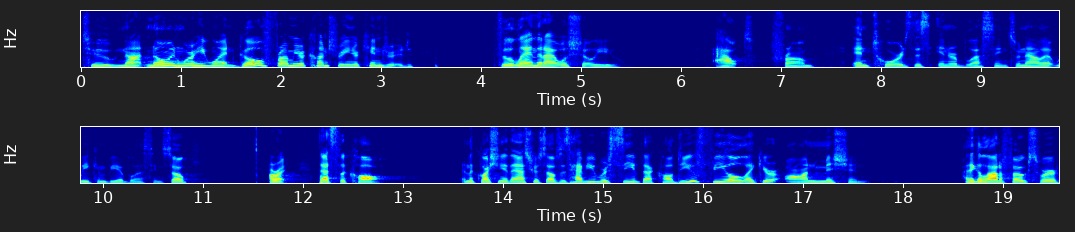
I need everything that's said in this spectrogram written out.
to, not knowing where he went. Go from your country and your kindred to the land that I will show you, out from and towards this inner blessing. So now that we can be a blessing. So, all right, that's the call. And the question you have to ask yourselves is Have you received that call? Do you feel like you're on mission? I think a lot of folks were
